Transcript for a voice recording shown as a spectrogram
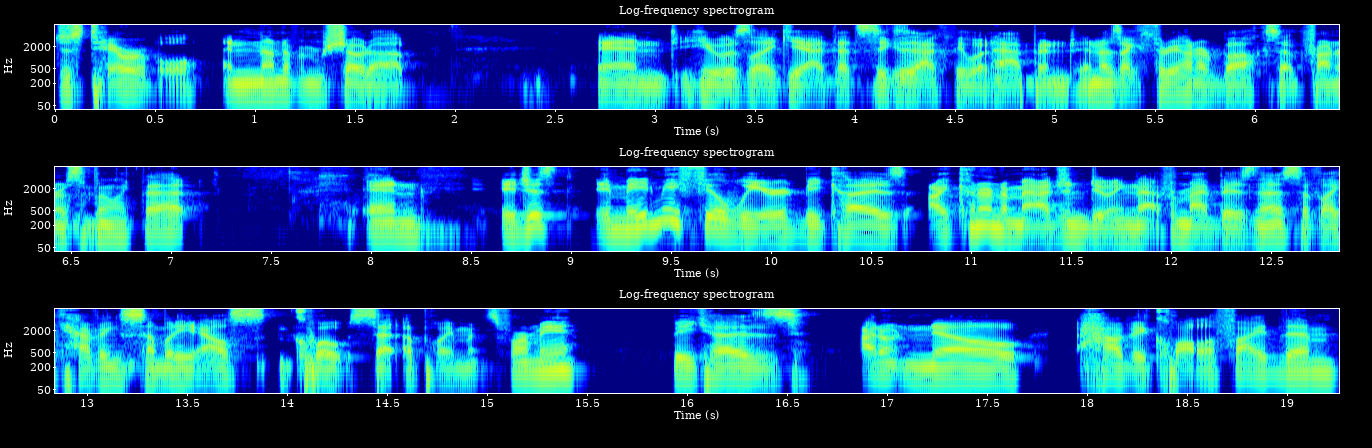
just terrible, and none of them showed up. And he was like, "Yeah, that's exactly what happened." And it was like three hundred bucks up front or something like that. And it just it made me feel weird because I couldn't imagine doing that for my business of like having somebody else quote set appointments for me because I don't know how they qualified them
